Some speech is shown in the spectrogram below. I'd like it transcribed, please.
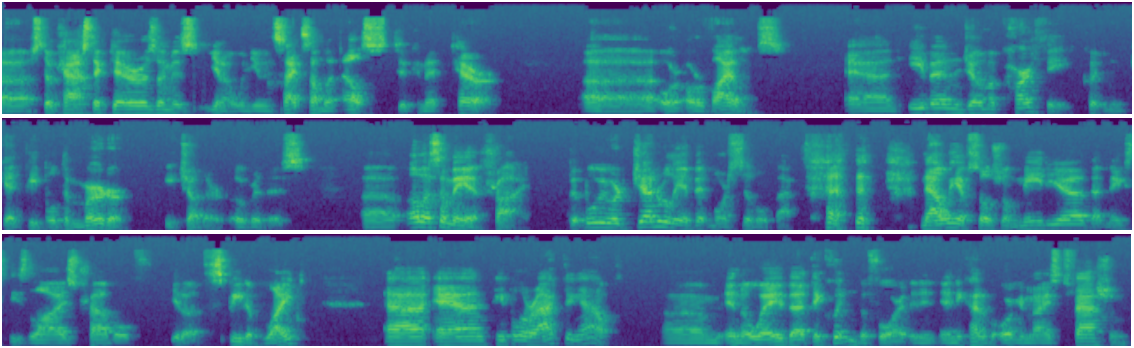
Uh, stochastic terrorism is, you know, when you incite someone else to commit terror uh, or, or violence. And even Joe McCarthy couldn't get people to murder each other over this. Uh, although some may have tried, but we were generally a bit more civil back then. now we have social media that makes these lies travel, you know, at the speed of light, uh, and people are acting out um, in a way that they couldn't before in, in, any kind of organized fashion.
